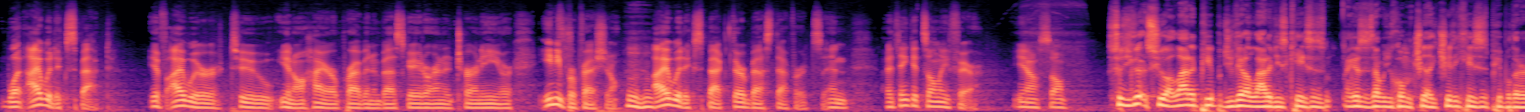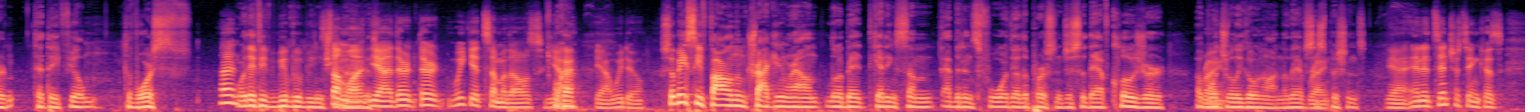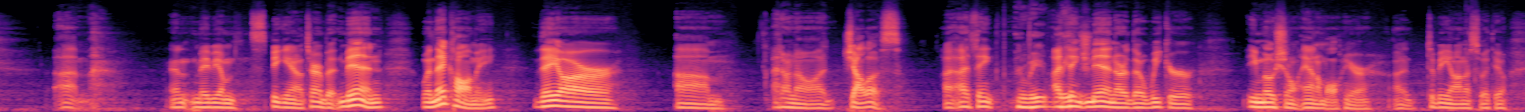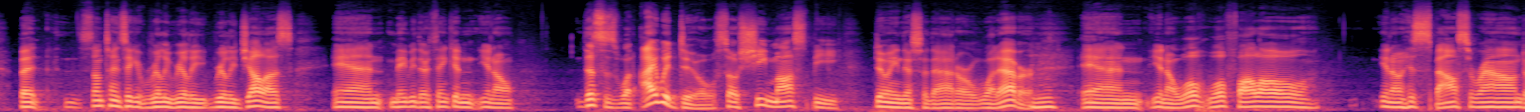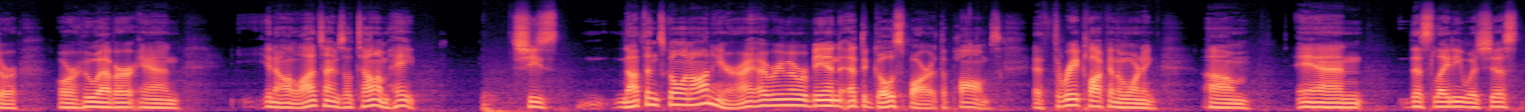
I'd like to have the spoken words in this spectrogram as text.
what I would expect if I were to, you know, hire a private investigator or an attorney or any professional. Mm-hmm. I would expect their best efforts, and I think it's only fair, you know. So So you get so a lot of people. Do you get a lot of these cases? I guess is that what you call them? Like cheating cases, people that are that they feel divorce And or they feel people being somewhat, yeah. They're they're we get some of those. Yeah, Okay. yeah, we do. So basically, following them, tracking around a little bit, getting some evidence for the other person, just so they have closure of what's really going on, or they have Right. suspicions. Yeah, and it's interesting because, um, and maybe I'm speaking out of turn, but men, when they call me, they are, um, I don't know, uh, jealous. I, I think I think men are the weaker emotional animal here, uh, to be honest with you. But sometimes they get really, really, really jealous, and maybe they're thinking, you know, this is what I would do, so she must be doing this or that or whatever. And you know, we'll we'll follow, you know, his spouse around or or whoever, and you know, a lot of times I'll tell him, hey, she's nothing's going on here. I, I remember being at the Ghost Bar at the Palms at three o'clock in the morning, um, and this lady was just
